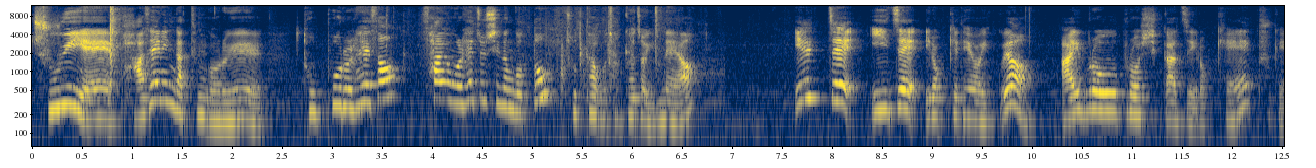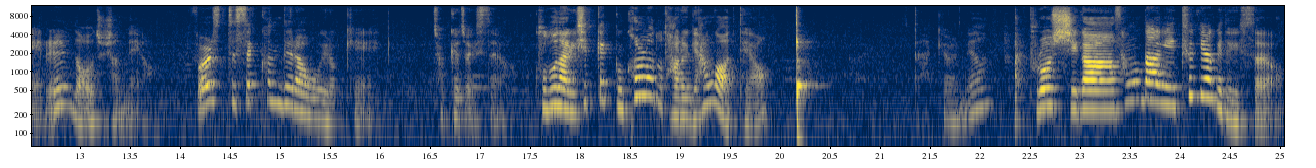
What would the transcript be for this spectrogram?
주위에 바세린 같은 거를 도포를 해서 사용을 해주시는 것도 좋다고 적혀져 있네요. 1제, 2제 이렇게 되어 있고요. eyebrow 브러쉬까지 이렇게 두 개를 넣어주셨네요. First, second라고 이렇게 적혀져 있어요. 구분하기 쉽게끔 컬러도 다르게 한 것 같아요. 딱 열면 브러쉬가 상당히 특이하게 돼 있어요.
